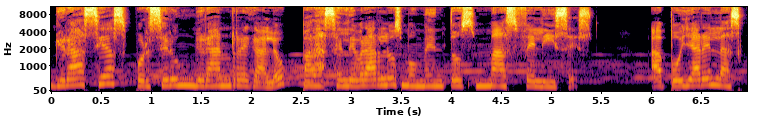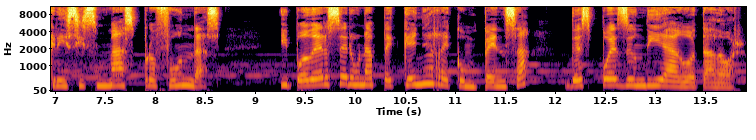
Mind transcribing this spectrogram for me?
Gracias por ser un gran regalo para celebrar los momentos más felices, apoyar en las crisis más profundas y poder ser una pequeña recompensa después de un día agotador.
